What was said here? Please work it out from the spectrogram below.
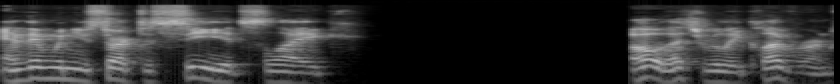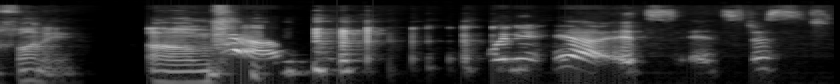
And then when you start to see, it's like, oh, that's really clever and funny. Um, when it, yeah it's it's just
